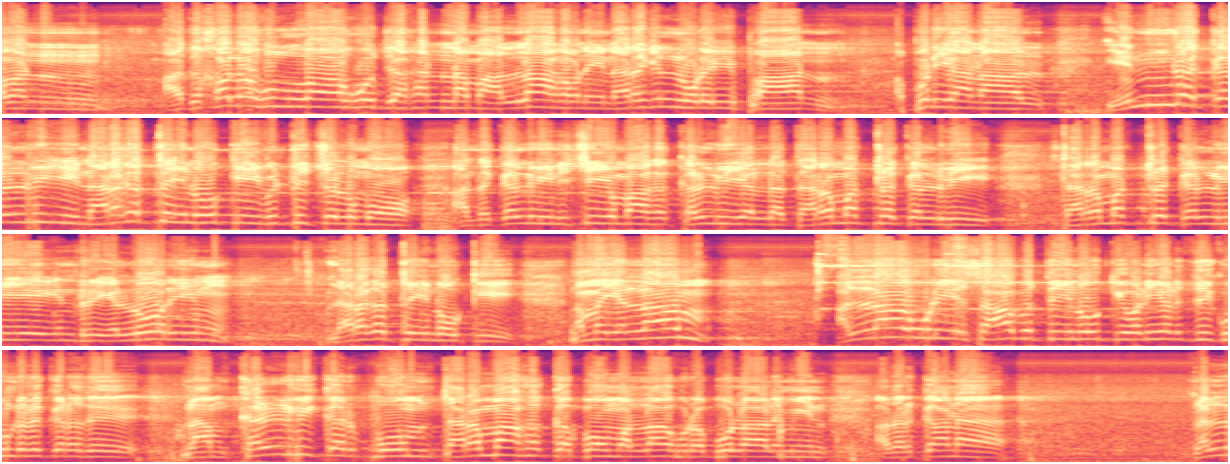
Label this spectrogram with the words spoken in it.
அவன் அதுகலஹுல்லாஹு ஜஹன்னம் அல்லாஹ் அவனை நரகில் நுழைவிப்பான். அப்படியானால் எந்த கல்வி நரகத்தை நோக்கி விட்டு செல்லுமோ அந்த கல்வி நிச்சயமாக கல்வி அல்ல தரமற்ற கல்வி. தரமற்ற கல்வியே இன்று எல்லோரையும் நரகத்தை நோக்கி நம்ம எல்லாம் அல்லாஹ்வுடைய சாபத்தை நோக்கி வழிநடத்தி கொண்டிருக்கிறது. நாம் கல்வி கற்போம் தரமாக கற்போம் அல்லாஹ் ரபுல் ஆலமீன். அதற்கான நல்ல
